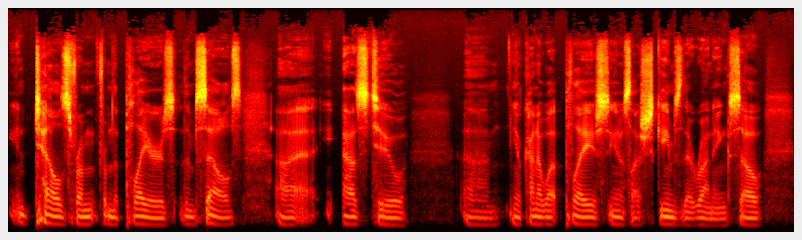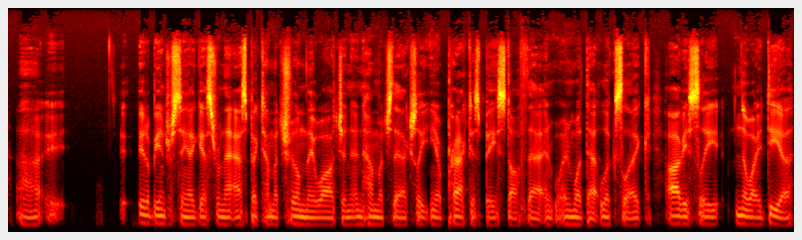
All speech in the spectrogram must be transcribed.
and tells from from the players themselves uh, as to um, you know kind of what plays you know slash schemes they're running. So uh, it, it'll be interesting, I guess, from that aspect how much film they watch and, and how much they actually you know practice based off that and, and what that looks like. Obviously, no idea.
